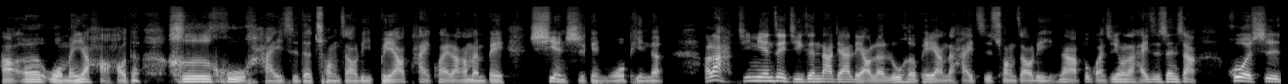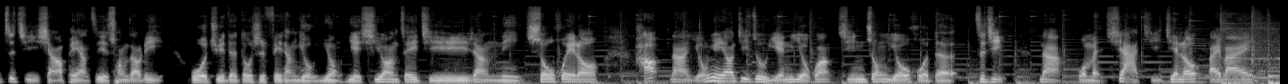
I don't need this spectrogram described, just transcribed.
好，而我们要好好的呵护孩子的创造力，不要太快让他们被现实给磨平了。好啦，今天这集跟大家聊了如何培养的孩子创造力。那不管是用在孩子身上，或是自己想要培养自己的创造力，我觉得都是非常有用。也希望这一集让你受惠喽。好，那永远要记住，眼里有光，心中有火的自己。那我们下集见喽，拜拜。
